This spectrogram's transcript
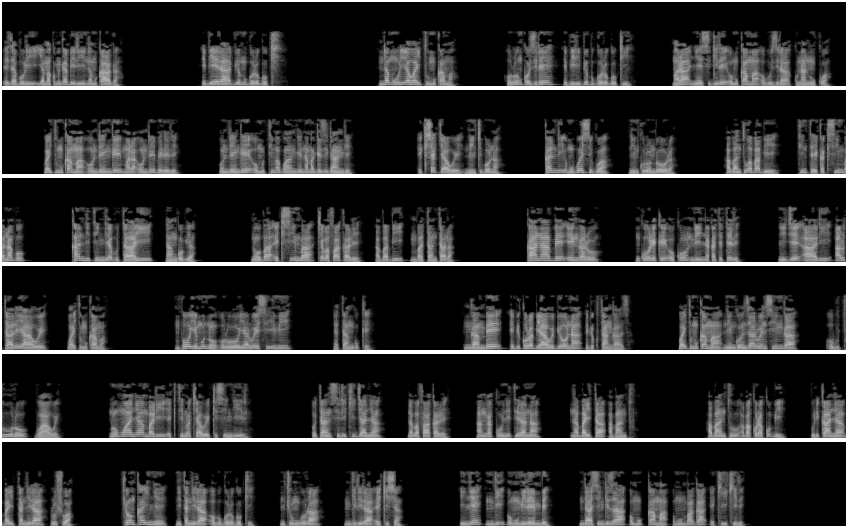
Ezabuli ya makumi gabiri na mukaga Ebyera byomugorogoki. Ndamuulira waitu mukama. Olwonkozire ebiri byobugorogoki mara nyesigire omukama obuzira kunanukwa Waitu mukama ondenge mara ondeberere ondenge omutima gwange namagezi gange. Ekishakyawe ninkibona. Kandi omubwesigwa ninkurondora abantu ababi tinteka kisimba nabo kandi tingira butahi na ngobya. Noba ekisimba kyabafakale ababi mbatantara. Kana be engaro nkoleke oko ndi nyakatetere. Nije ali arutale yawe waitu mukama. Mpoye muno oruoya rwesimi yatanguke ngambe ebikorwa byawe byona ebyokutangaza. Waitu mukama ningonza rwensinga obuturo bwawe Nomwanya mbali ekitinwa kyawe kisingire. Otansirikijanya nabafakale anga kunyitirana nabaita abantu. Abantu abakora kubi bulikanya baitanira rushwa. Kyonkainye nitanira obugorogoki nchungura ngirira ekisha. Inye ndi omumirembe. Ndasingiza omukama omumbaga ekikire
